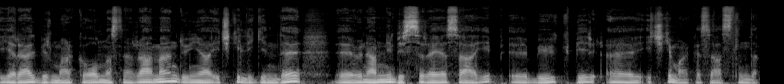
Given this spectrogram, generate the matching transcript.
yerel bir marka olmasına rağmen Dünya İçki Ligi'nde e, önemli bir sıraya sahip e, büyük bir e, içki markası aslında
